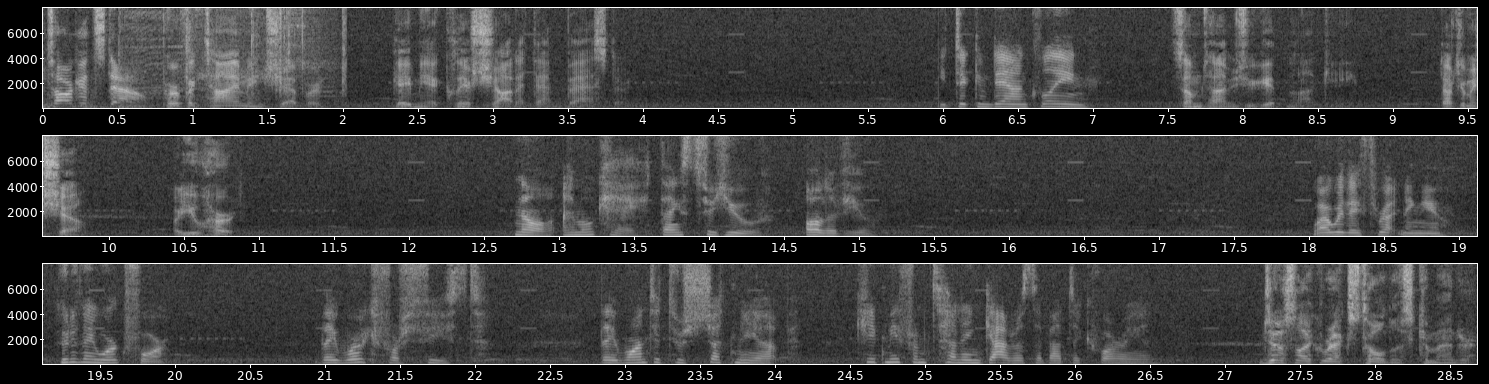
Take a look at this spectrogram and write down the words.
All targets down. Perfect timing, Shepard. Gave me a clear shot at that bastard. You took him down clean. Sometimes you get lucky. Dr. Michel, are you hurt? No, I'm okay. Thanks to you. All of you. Why were they threatening you? Who do they work for? They work for Fist. They wanted to shut me up. Keep me from telling Garrus about the Quarian. Just like Wrex told us, Commander.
